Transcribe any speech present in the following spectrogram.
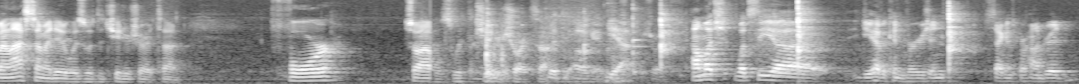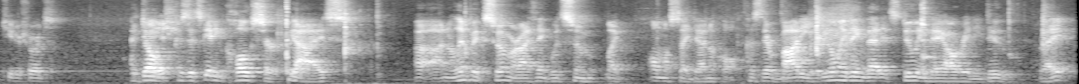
last time I did it was with the cheater shorts on. Four, so I was with the cheater shorts on. With, okay. Yeah. Sure. How much? What's the? Uh, do you have a conversion? Seconds per hundred cheater shorts. I don't, because it's getting closer. Guys, uh, an Olympic swimmer, I think, would swim like almost identical, because their body, the only thing that it's doing, they already do, right?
